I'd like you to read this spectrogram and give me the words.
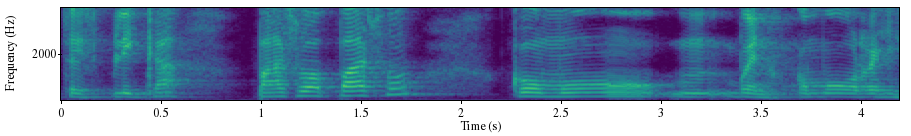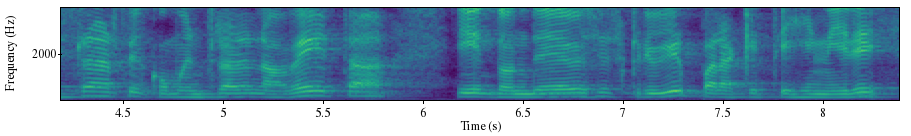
te explica paso a paso cómo, mm, bueno, cómo registrarte, cómo entrar en la beta y en dónde debes escribir para que te genere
